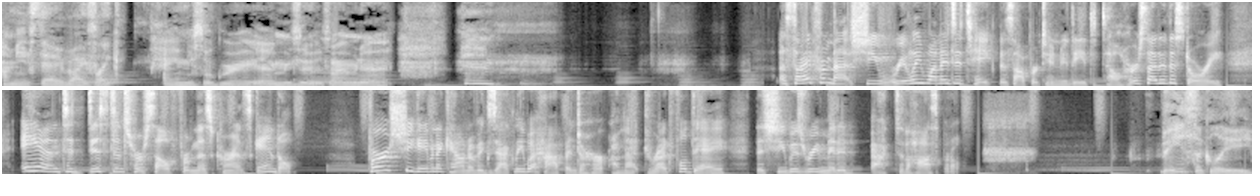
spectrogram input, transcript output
I'm used to everybody's like, Amy's so great, Amy's this, Amy that. Man, Aside from that, she really wanted to take this opportunity to tell her side of the story and to distance herself from this current scandal. First, she gave an account of exactly what happened to her on that dreadful day that she was remitted back to the hospital. basically,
